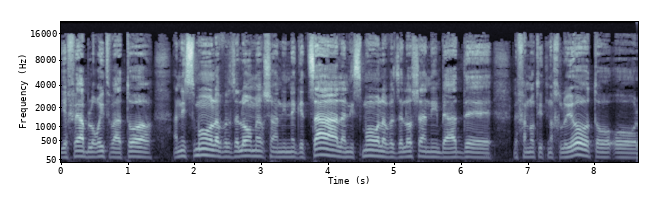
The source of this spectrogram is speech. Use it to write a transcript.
היפה הבלורית והתואר, אני שמאל, אבל זה לא אומר שאני נגד צה"ל, אני שמאל, אבל זה לא שאני בעד uh, לפנות התנחלויות, או, או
